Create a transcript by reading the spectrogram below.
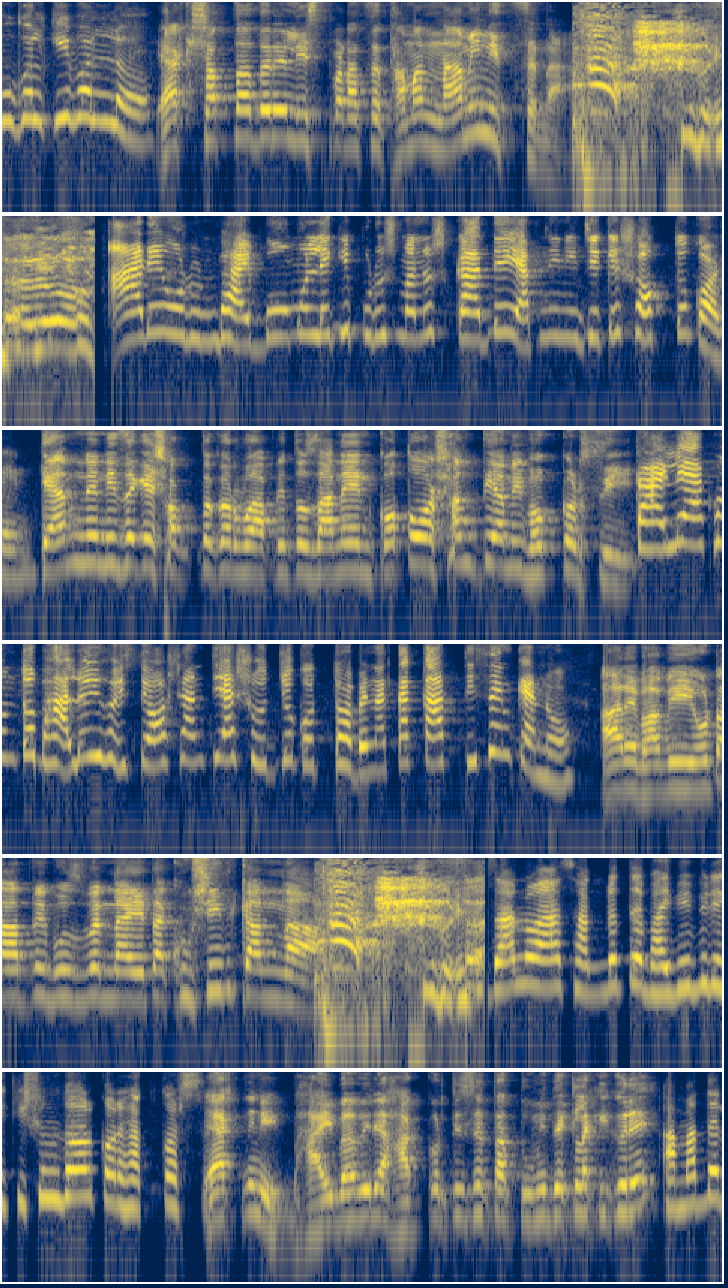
গুগল কি বলল? এক সপ্তাহ ধরে লিস্ট পাঠাচ্ছে থামার নামই নিচ্ছে না। আরে অরুণ ভাই বউ মরলে কি পুরুষ মানুষ কাঁদে? আপনি নিজেকে শক্ত করেন। কেমনে নিজেকে শক্ত করব? আপনি তো জানেন কত অশান্তি আমি ভোগ করছি। তাইলে এখন তো ভালোই হয়েছে অশান্তি আর সহ্য করতে হবে না। তা কাঁদতিছেন কেন? আরে ভাবি ওটা আপনি বুঝবেন না এটা খুশির কান্না। জানো আজ হাগড়াতে ভাই বিবিরে কি সুন্দর করে হাক করছে। এক মিনিট ভাই ভাবিরে হাক করতেছে তা তুমি দেখলা কি করে? আমাদের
